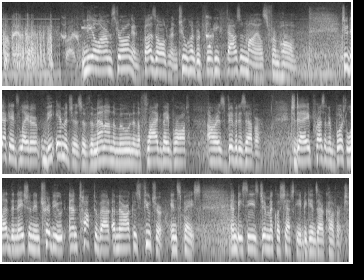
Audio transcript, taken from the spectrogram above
for mankind. Neil Armstrong and Buzz Aldrin, 240,000 miles from home. Two decades later, the images of the men on the moon and the flag they brought are as vivid as ever. Today, President Bush led the nation in tribute and talked about America's future in space. NBC's Jim Miklaszewski begins our coverage.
